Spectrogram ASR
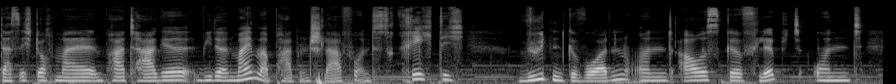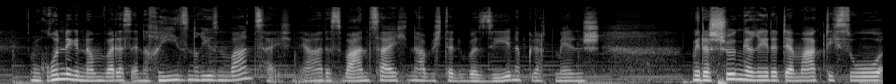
dass ich doch mal ein paar Tage wieder in meinem Apartment schlafe und ist richtig wütend geworden und ausgeflippt. Und im Grunde genommen war das ein riesen, riesen Warnzeichen. Ja, das Warnzeichen habe ich dann übersehen, habe gedacht, Mensch, mir das schön geredet, der mag dich so,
